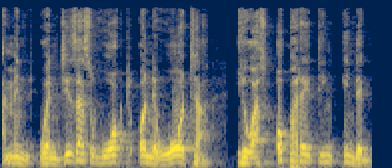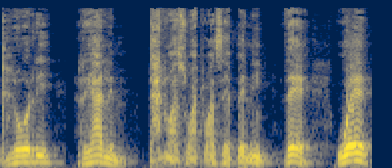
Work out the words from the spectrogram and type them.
I mean, when Jesus walked on the water, he was operating in the glory realm. That was what was happening there, where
